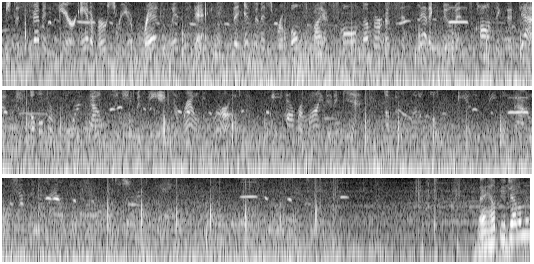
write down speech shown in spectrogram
Approach the seven year anniversary of Red Wednesday, the infamous revolt by a small number of synthetic Newmans causing the death of over 4,000 human beings around the world, we are reminded again of the political and legal battles happening around the world to strip away Can I help you, gentlemen?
